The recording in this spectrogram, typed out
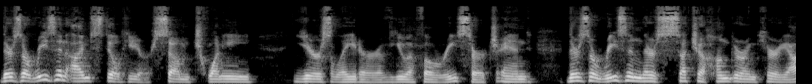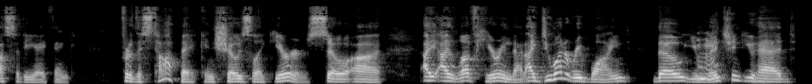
there's a reason I'm still here some 20 years later of UFO research. And there's a reason there's such a hunger and curiosity, I think, for this topic and shows like yours. So uh, I, I, love hearing that. I do want to rewind though. You mm-hmm. mentioned you had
